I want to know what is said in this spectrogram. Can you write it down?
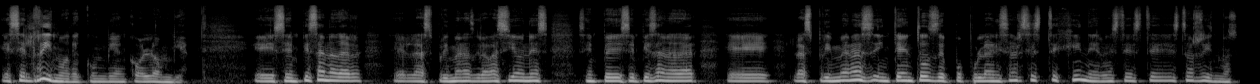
es el ritmo de cumbia en Colombia. Eh, se empiezan a dar eh, las primeras grabaciones, se, se empiezan a dar eh, las primeras intentos de popularizarse este género, este, este, estos ritmos,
